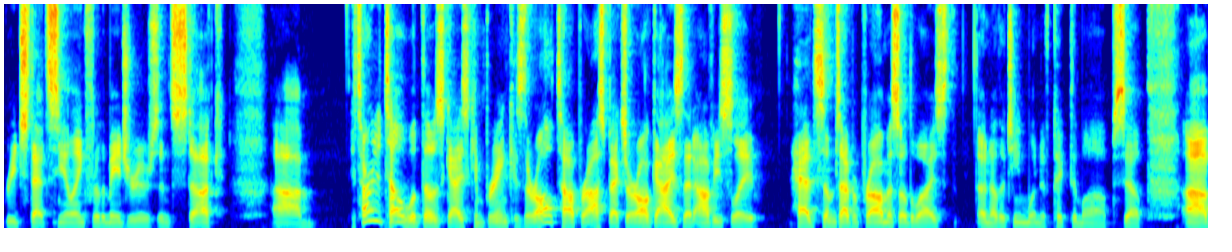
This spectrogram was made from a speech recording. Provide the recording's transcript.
reached that ceiling for the majors and stuck. Um, it's hard to tell what those guys can bring because they're all top prospects, are all guys that obviously had some type of promise. Otherwise, another team wouldn't have picked them up. So, uh,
